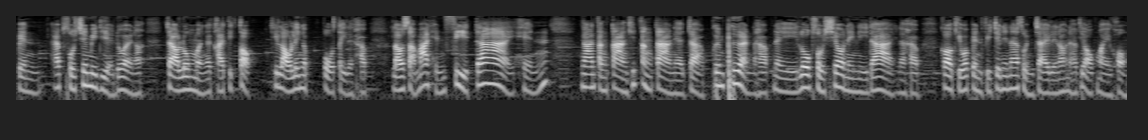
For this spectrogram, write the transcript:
เป็นแอปโซเชียลมีเดียด้วยเนาะ จะเอาลงเหมือนกับคล้าย TikTok ที่เราเล่นกับโปกติเลยครับ เราสามารถเห็นฟีดได้ เห็น งานต่างๆ คลิปต่างๆ เนี่ยจากเพื่อนๆ นะครับในโลกโซเชียลในนี้ได้นะครับ ก็คิดว่าเป็นฟีเจอร์ที่น่าสนใจเลยเนาะนะครับที่ออกใหม่ของ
